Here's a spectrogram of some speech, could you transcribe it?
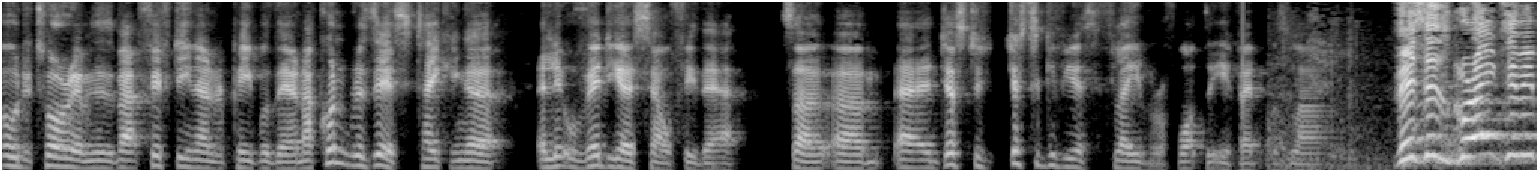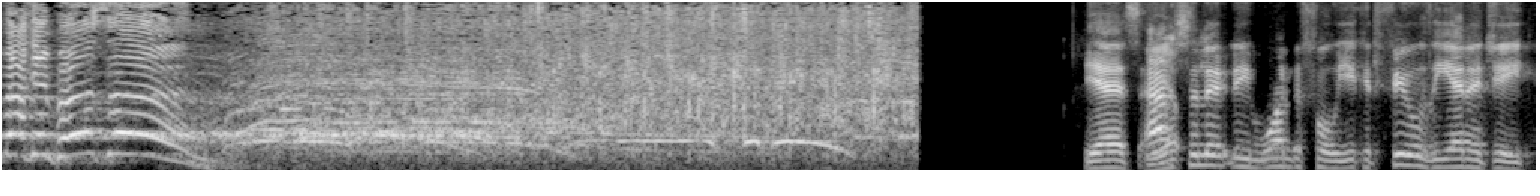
auditorium. There's about fifteen hundred people there, and I couldn't resist taking a, a little video selfie there. So um, uh, just to just to give you a flavor of what the event was like. This is great to be back in person. Yes, Yep. absolutely wonderful. You could feel the energy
